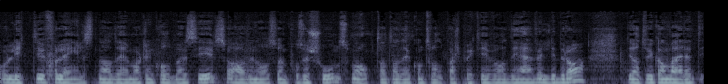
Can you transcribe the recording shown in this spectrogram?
Og litt i forlengelsen av det Martin Kolberg sier, så har vi nå også en posisjon som er opptatt av det kontrollperspektivet, og det er veldig bra. Det at vi kan være et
